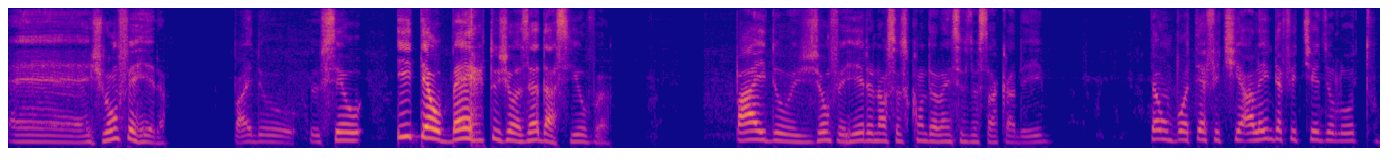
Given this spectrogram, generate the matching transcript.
É, João Ferreira, pai do, do seu Idelberto José da Silva. Pai do João Ferreira, nossas condolências do sacado aí. Então, botei a fitinha, além da fitinha de luto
